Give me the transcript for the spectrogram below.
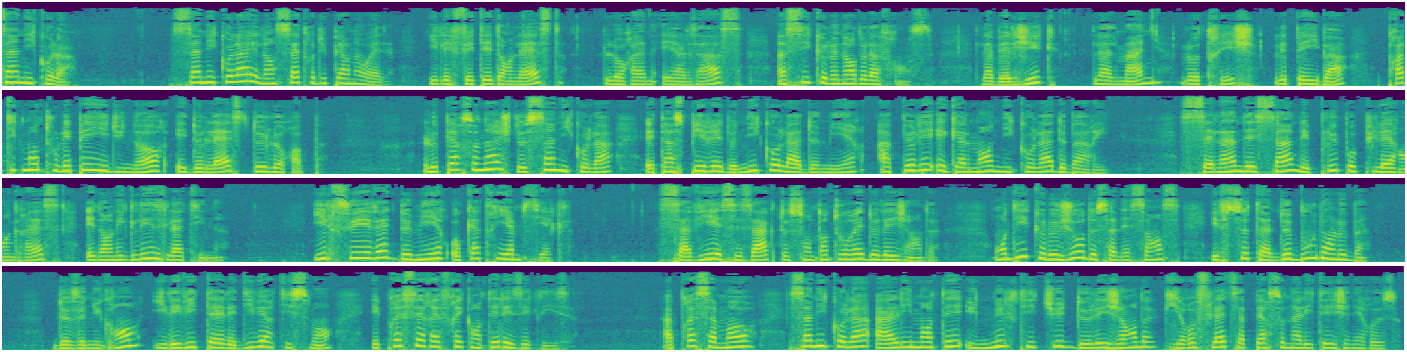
Saint Nicolas. Saint Nicolas est l'ancêtre du Père Noël. Il est fêté dans l'Est, Lorraine et Alsace, ainsi que le nord de la France, la Belgique, l'Allemagne, l'Autriche, les Pays-Bas, pratiquement tous les pays du nord et de l'Est de l'Europe. Le personnage de Saint Nicolas est inspiré de Nicolas de Myre, appelé également Nicolas de Bari. C'est l'un des saints les plus populaires en Grèce et dans l'Église latine. Il fut évêque de Myre au IVe siècle. Sa vie et ses actes sont entourés de légendes. On dit que le jour de sa naissance, il se tint debout dans le bain. Devenu grand, il évitait les divertissements et préférait fréquenter les églises. Après sa mort, saint Nicolas a alimenté une multitude de légendes qui reflètent sa personnalité généreuse.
